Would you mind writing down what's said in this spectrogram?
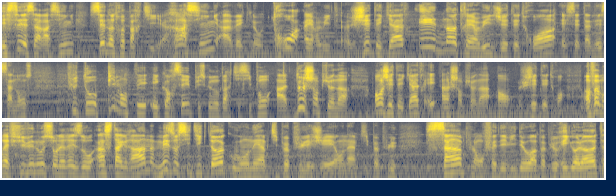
Et CSA Racing, c'est notre partie Racing avec nos 3 R8 GT4 et notre R8 GT3. Et cette année s'annonce plutôt pimenté et corsé puisque nous participons à deux championnats en GT4 et un championnat en GT3. Enfin bref, suivez-nous sur les réseaux Instagram, mais aussi TikTok où on est un petit peu plus léger, on est un petit peu plus simple, on fait des vidéos un peu plus rigolotes,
